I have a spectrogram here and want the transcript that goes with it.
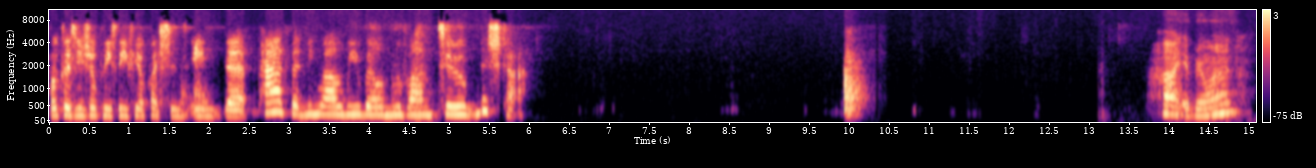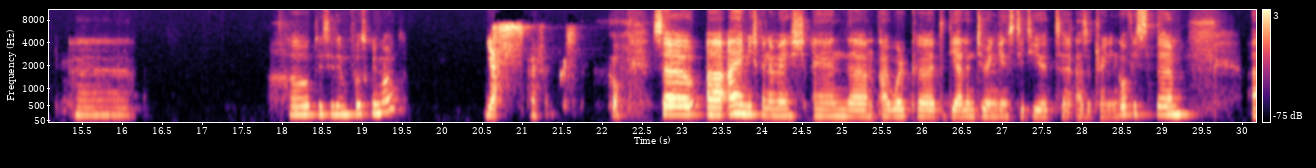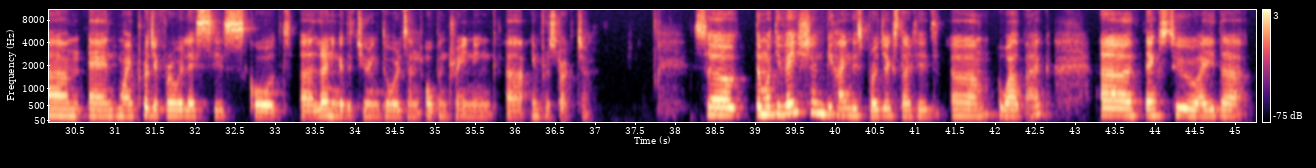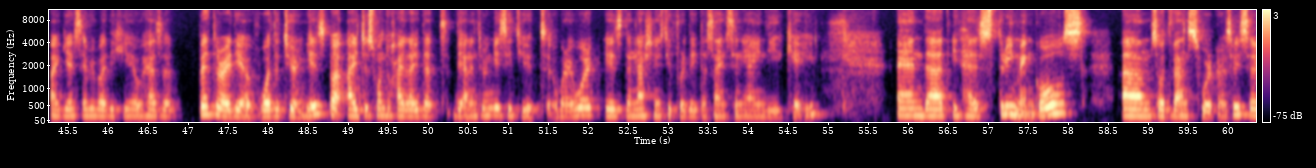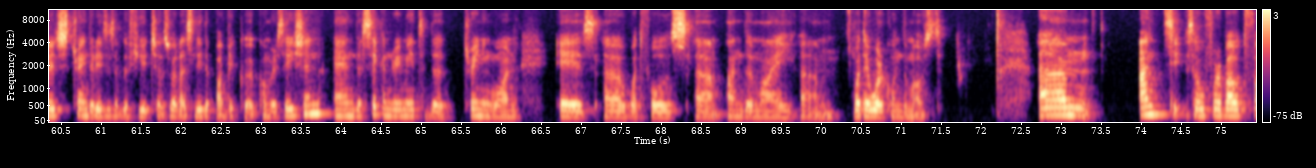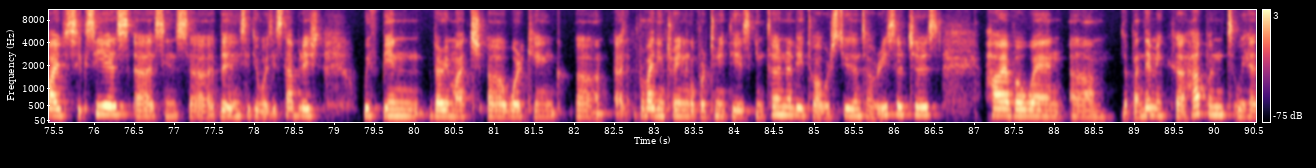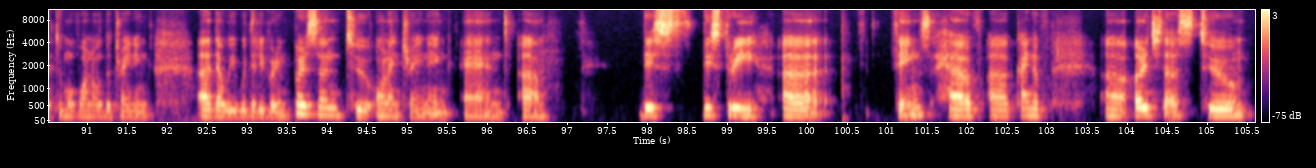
Folks, as usual, please leave your questions in the pad, but meanwhile, we will move on to Mishka. Hi, everyone. Uh, hope this is in full screen mode. Yes, perfect. Cool. So uh, I am Mishka Nemes and um, I work at the Alan Turing Institute uh, as a training officer. Um, and my project for OLS is called uh, Learning at the Turing Towards an Open Training uh, Infrastructure. So the motivation behind this project started um, a while back. Uh, thanks to Aida, I guess everybody here has a better idea of what the Turing is, but I just want to highlight that the Alan Turing Institute, where I work, is the National Institute for Data Science and AI in the UK, and that it has three main goals. Um, so advance workers research, train the leaders of the future, as well as lead a public uh, conversation. And the second remit, the training one, is uh, what falls um, under my, um, what I work on the most. Um, and so for about five, six years uh, since uh, the Institute was established, we've been very much uh, working, uh, providing training opportunities internally to our students, our researchers, However, when um, the pandemic uh, happened, we had to move on all the training uh, that we would deliver in person to online training. And um, this, these three uh, things have uh, kind of uh, urged us to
